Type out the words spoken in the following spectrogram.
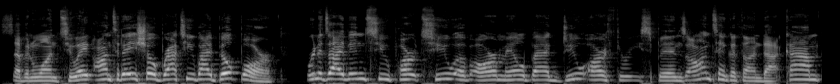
7128. On today's show, brought to you by Built Bar. We're going to dive into part two of our mailbag, do our three spins on tankathon.com,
